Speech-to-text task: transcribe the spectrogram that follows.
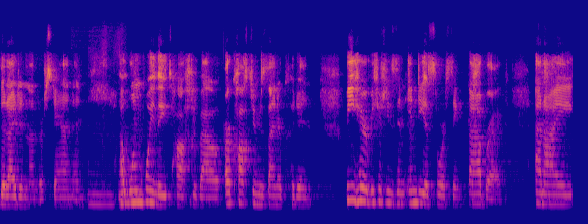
that I didn't understand. And mm-hmm. at one point, they talked about our costume designer couldn't be here because she's in India sourcing fabric, and I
